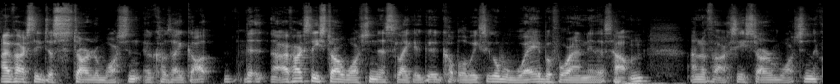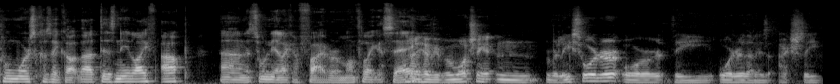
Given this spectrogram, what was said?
I've actually just started watching because I got. The, I've actually started watching this like a good couple of weeks ago, way before any of this happened, and I've actually started watching the Clone Wars because I got that Disney Life app, and it's only like a five or a month, like I say. Now, have you been watching it in release order or the order that is actually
